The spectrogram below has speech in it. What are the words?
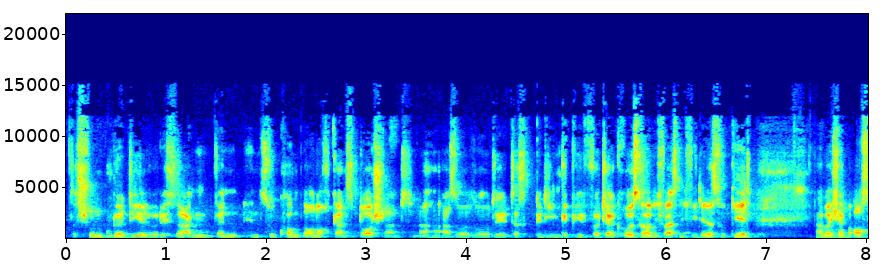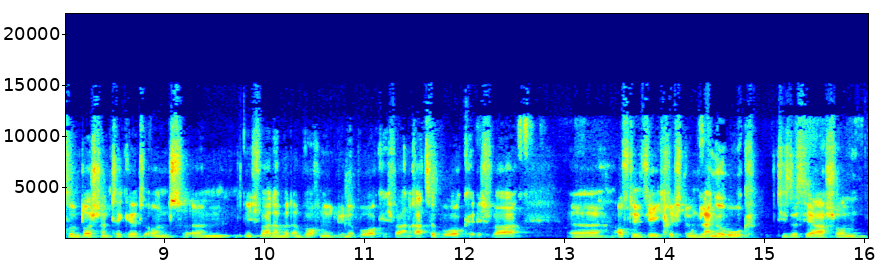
das ist schon ein guter Deal, würde ich sagen, wenn hinzu kommt auch noch ganz Deutschland. Ne? Also so die, das Bediengebiet wird ja größer und ich weiß nicht, wie dir das so geht. Aber ich habe auch so ein Deutschland-Ticket und ähm, ich war damit am Wochenende in Lüneburg, ich war in Ratzeburg, ich war äh, auf dem Weg Richtung Langeoog dieses Jahr schon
